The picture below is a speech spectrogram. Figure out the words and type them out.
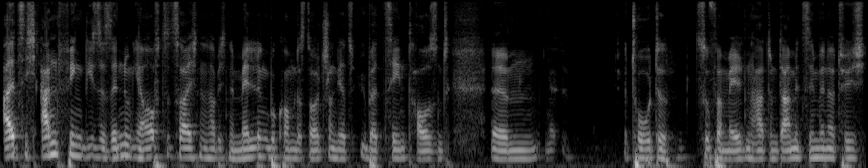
Als ich anfing, diese Sendung hier aufzuzeichnen, habe ich eine Meldung bekommen, dass Deutschland jetzt über 10.000 ähm, Tote zu vermelden hat. Und damit sind wir natürlich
